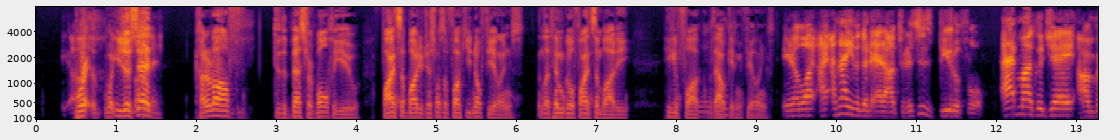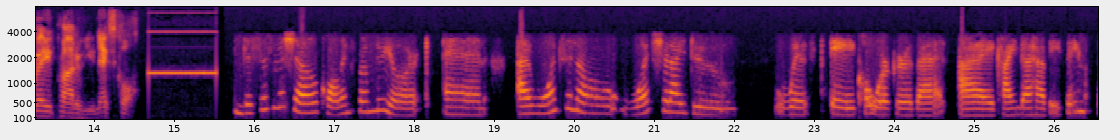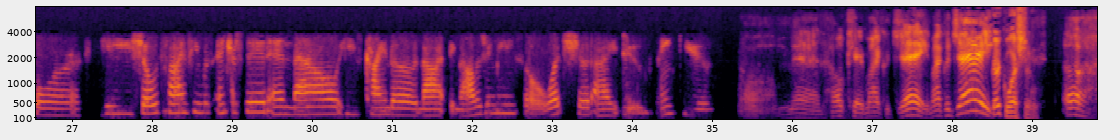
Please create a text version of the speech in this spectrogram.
bre- Oh, what you just said, it. cut it off. Do the best for both of you. Find somebody who just wants to fuck you, no feelings, and let him go find somebody he can fuck Mm-hmm. without getting feelings. You know what? I, I'm not even going to add on to this. This is beautiful. At Michael J, I'm very proud of you. Next call. This is Michelle calling from New York, and I want to know what should I do with a coworker that I kind of have a thing for. He showed signs he was interested, and now he's kind of not acknowledging me. So, what should I do? Thank you. Oh man. Okay, Michael J. Michael J. Good question. Ugh,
